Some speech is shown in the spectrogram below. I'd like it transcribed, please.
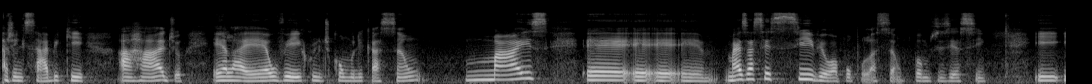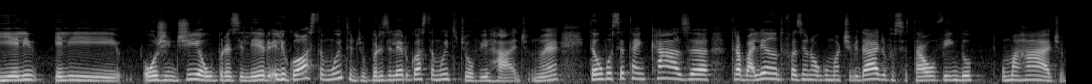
A gente sabe que a rádio ela é o veículo de comunicação mais, é, é, é, é, mais acessível à população, vamos dizer assim. E, e, ele, ele, hoje em dia, o brasileiro, ele gosta muito de, o brasileiro gosta muito de ouvir rádio, não é? Então, você está em casa, trabalhando, fazendo alguma atividade, você está ouvindo uma rádio.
